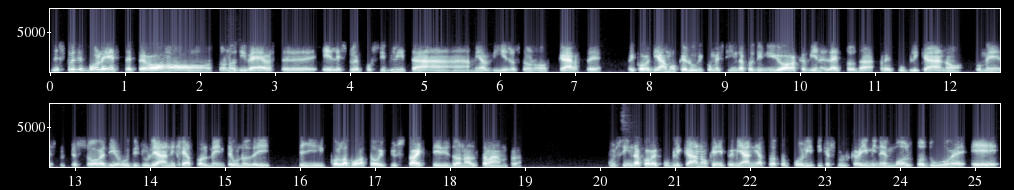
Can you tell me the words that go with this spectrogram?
Le sue debolezze però sono diverse e le sue possibilità, a mio avviso, sono scarse. Ricordiamo che lui come sindaco di New York viene eletto da repubblicano come successore di Rudy Giuliani, che è attualmente uno dei, degli collaboratori più stretti di Donald Trump. Un sindaco repubblicano che nei primi anni ha attuato politiche sul crimine molto dure e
